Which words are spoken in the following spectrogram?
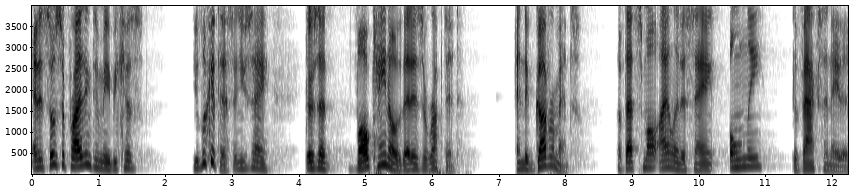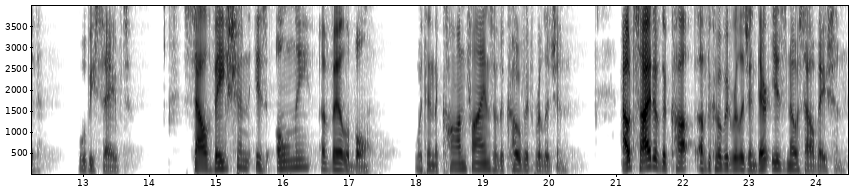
And it's so surprising to me because you look at this and you say, there's a volcano that is erupted, and the government of that small island is saying only the vaccinated will be saved. Salvation is only available within the confines of the COVID religion. Outside of the, co- of the COVID religion, there is no salvation.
